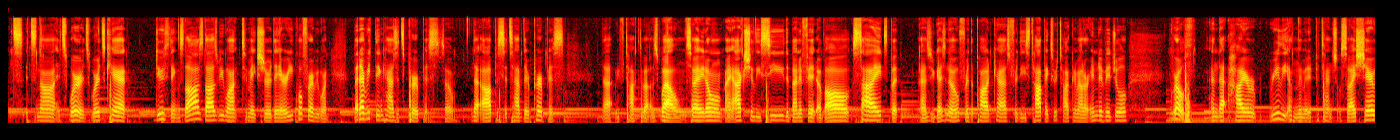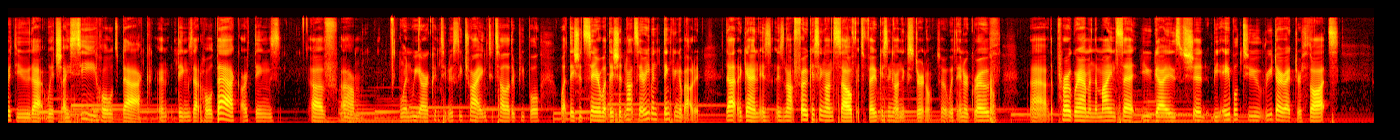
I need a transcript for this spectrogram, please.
it's it's not it's words. Words can't do things. Laws laws we want to make sure they are equal for everyone but everything has its purpose. So the opposites have their purpose that we've talked about as well. So I don't, I actually see the benefit of all sides, but as you guys know, for the podcast, for these topics, we're talking about our individual growth and that higher, really unlimited potential. So I share with you that which I see holds back, and things that hold back are things of um, when we are continuously trying to tell other people what they should say or what they should not say, or even thinking about it that again is is not focusing on self it's focusing on external so with inner growth uh, the program and the mindset you guys should be able to redirect your thoughts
